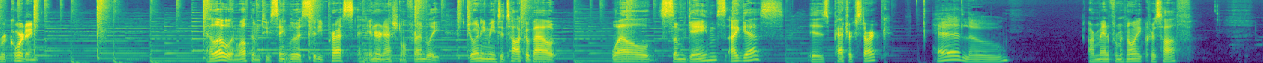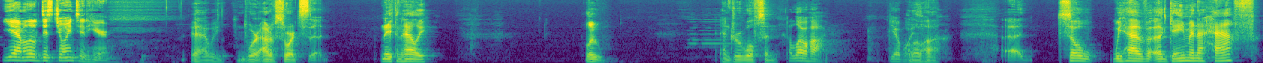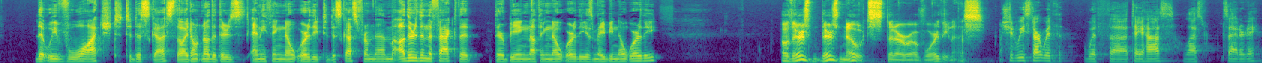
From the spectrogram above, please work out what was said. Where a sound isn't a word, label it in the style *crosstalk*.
recording. Hello and welcome to St. Louis City Press and International Friendly. Joining me to talk about, well, some games, I guess, is Patrick Stark, Hello. our man from Hanoi, Chris Hoff. Yeah, I'm a little disjointed here. Yeah, we we're out of sorts. Uh, Nathan Halley Hello. and Drew Wolfson. Aloha. Yo, boys. Aloha. Uh, so we have a game and a half that we've watched to discuss, though I don't know that there's anything noteworthy to discuss from them, other than the fact that there being nothing noteworthy is maybe noteworthy. Oh, there's there's notes that are of worthiness. Should we start with with uh, Tejas last Saturday?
